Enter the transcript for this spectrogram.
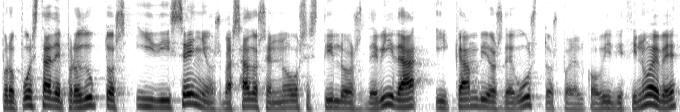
propuesta de productos y diseños basados en nuevos estilos de vida y cambios de gustos por el COVID-19,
